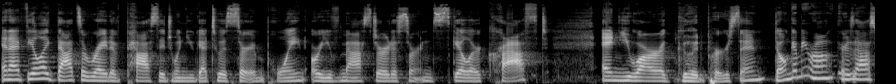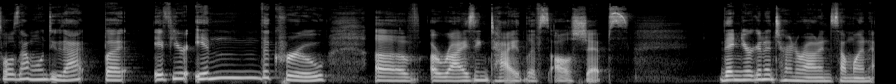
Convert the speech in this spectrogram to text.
And I feel like that's a rite of passage when you get to a certain point or you've mastered a certain skill or craft and you are a good person. Don't get me wrong, there's assholes that won't do that. But if you're in the crew of a rising tide lifts all ships, then you're going to turn around and someone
